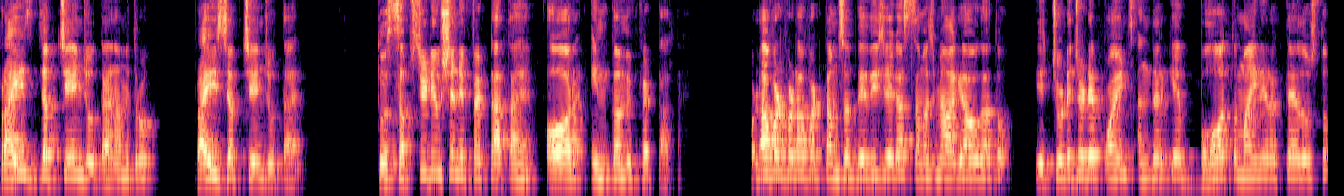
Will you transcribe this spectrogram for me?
price जब चेंज होता है ना मित्रों प्राइस जब चेंज होता है तो सब्सटीट्यूशन इफ़ेक्ट आता है और इनकम इफ़ेक्ट आता है। फटाफट फटाफट थम्सअप दे दीजिएगा, समझ में आ गया होगा तो। ये छोटे छोटे पॉइंट्स अंदर के बहुत मायने रखते हैं दोस्तों।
